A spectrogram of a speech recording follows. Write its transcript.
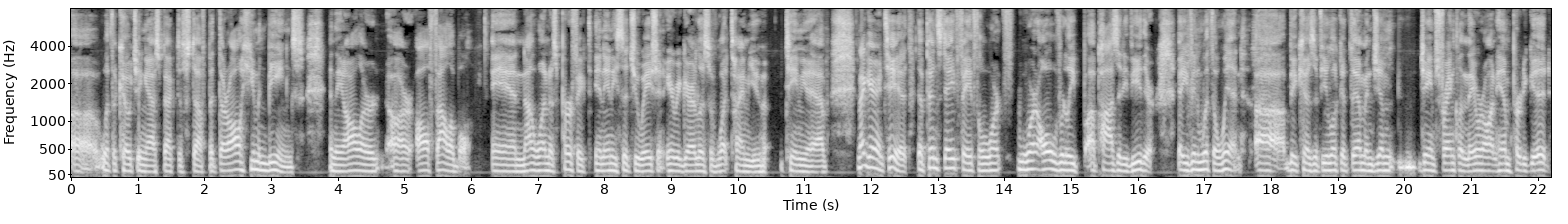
uh, with the coaching aspect of stuff. But they're all human beings and they all are, are all fallible and not one is perfect in any situation, regardless of what time you team you have. And I guarantee you, the Penn State faithful weren't weren't overly uh, positive either, even with the win. Uh, because if you look at them and Jim James Franklin, they were on him pretty good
